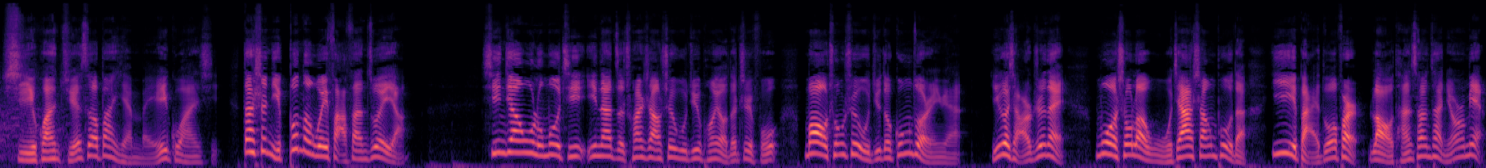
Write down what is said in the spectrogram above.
喜欢角色扮演没关系，但是你不能违法犯罪呀。新疆乌鲁木齐一男子穿上税务局朋友的制服，冒充税务局的工作人员。一个小时之内没收了五家商铺的一百多份老坛酸菜牛肉面，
